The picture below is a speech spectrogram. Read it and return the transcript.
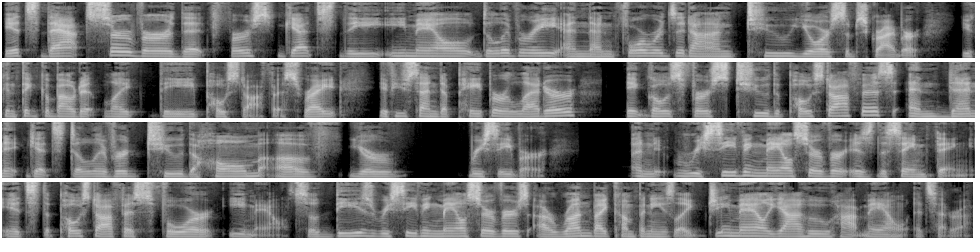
It's that server that first gets the email delivery and then forwards it on to your subscriber. You can think about it like the post office, right? If you send a paper letter, it goes first to the post office and then it gets delivered to the home of your receiver. A receiving mail server is the same thing. It's the post office for email. So these receiving mail servers are run by companies like Gmail, Yahoo, Hotmail, etc.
